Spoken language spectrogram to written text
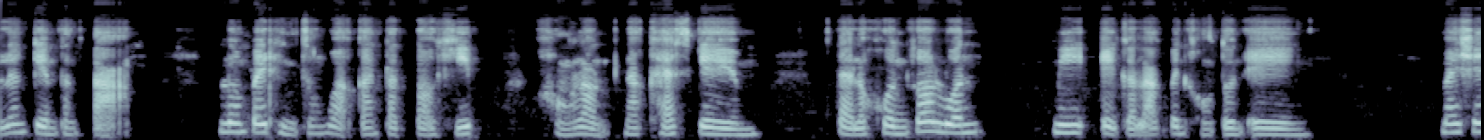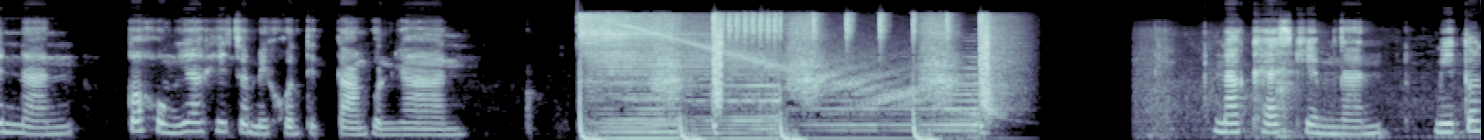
เรื่องเกมต่างๆ รวมไปถึงจังหวะการตัดต่อคลิป ของเหล่านักแคสเกม แต่ละคนก็ล้วนมีเอกลักษณ์เป็นของตนเอง ไม่เช่นนั้น ก็คงยากที่จะมีคนติดตามผลงาน นักแคสเกมนั้น มีต้น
